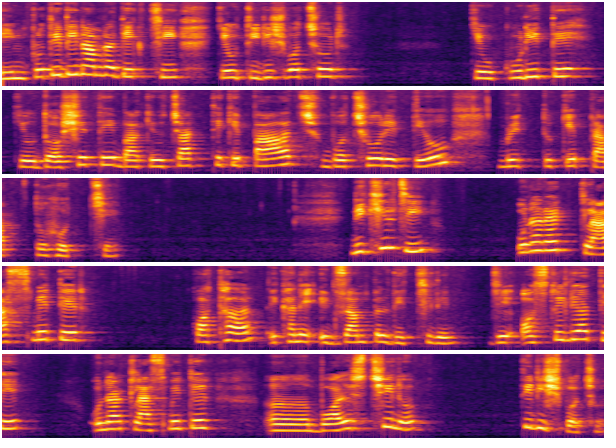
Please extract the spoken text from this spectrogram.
দিন প্রতিদিন আমরা দেখছি কেউ তিরিশ বছর, কেউ কুড়িতে, কেউ দশেতে বা কেউ চার থেকে পাঁচ বছরেতেও মৃত্যুকে প্রাপ্ত হচ্ছে। নিখিলজি ওনার এক ক্লাসমেটের কথা এখানে এক্সাম্পল দিচ্ছিলেন যে অস্ট্রেলিয়াতে ওনার ক্লাসমেটের বয়স ছিল তিরিশ বছর।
